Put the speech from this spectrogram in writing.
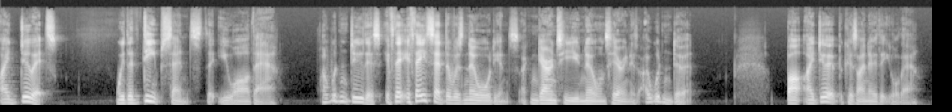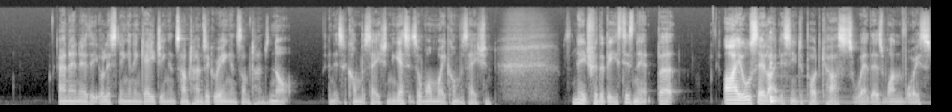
I do it with a deep sense that you are there I wouldn't do this. If they if they said there was no audience, I can guarantee you no one's hearing this. I wouldn't do it. But I do it because I know that you're there. And I know that you're listening and engaging and sometimes agreeing and sometimes not. And it's a conversation. Yes, it's a one-way conversation. It's nature of the beast, isn't it? But I also like listening to podcasts where there's one voice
